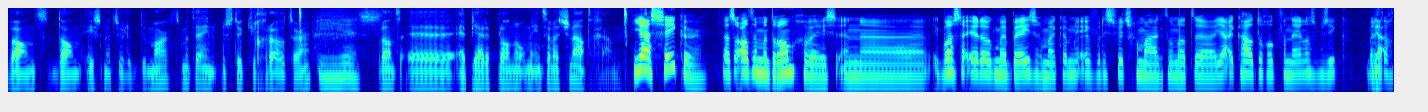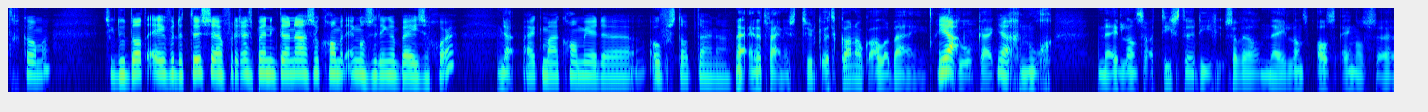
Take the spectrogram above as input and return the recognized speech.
want dan is natuurlijk de markt meteen een stukje groter. Yes. Want eh, heb jij de plannen om internationaal te gaan? Ja, zeker. Dat is altijd mijn droom geweest. En eh, ik was daar eerder ook mee bezig, maar ik heb nu even de switch gemaakt. Omdat ja, ik hou toch ook van Nederlands muziek, ben Ja. ik achtergekomen. Dus ik doe dat even ertussen. En voor de rest ben ik daarnaast ook gewoon met Engelse dingen bezig hoor. Ja. Maar ik maak gewoon meer de overstap daarna. Nou, en het fijne is natuurlijk, het kan ook allebei. Ja, Ik bedoel, kijk, ja. genoeg Nederlandse artiesten die zowel Nederlands als Engels eh,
